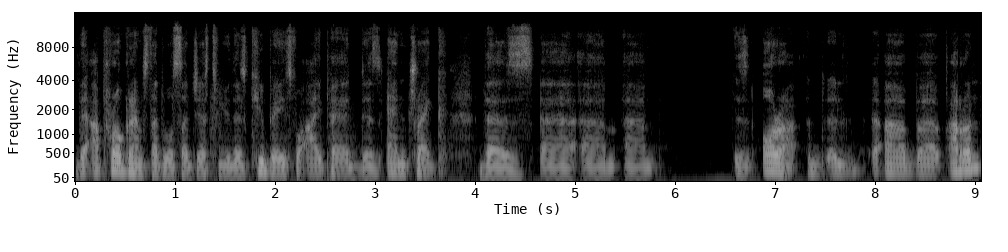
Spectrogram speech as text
There are programs that will suggest to you. There's cubase for ipad. There's n-track there's uh, um, um, is it Aura. Uh, uh, uh, Aaron,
